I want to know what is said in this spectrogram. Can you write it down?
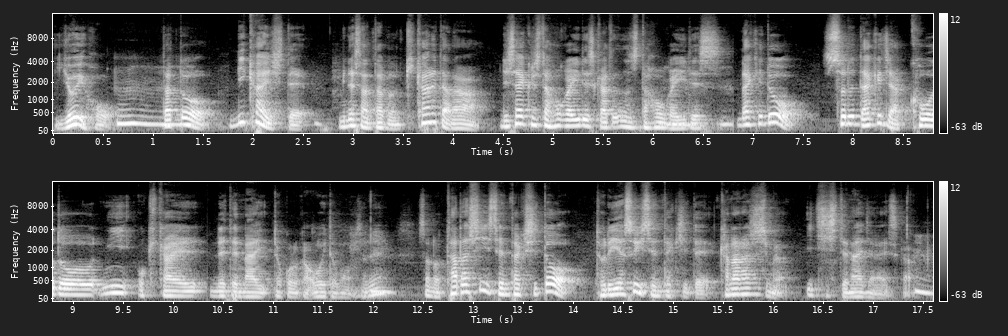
良い方うんだと理解して、皆さん多分聞かれたら、リサイクルした方がいいですか？うん、した方がいいです。だけど、それだけじゃ行動に置き換えれてないところが多いと思うんですよね。うんその正しい選択肢と取りやすい選択肢って必ずしも一致してないじゃないですか。うん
